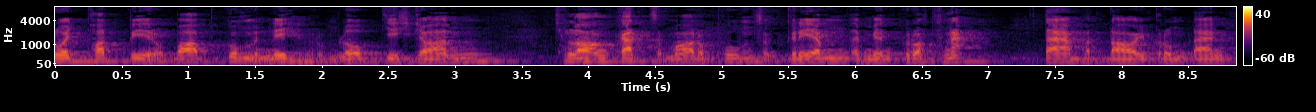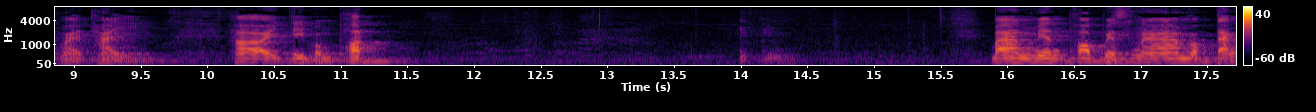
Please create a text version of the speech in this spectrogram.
រួចផុតពីរបបកុម្មុយនីសរំលោភជិះជាន់ឆ្លងកាត់សមរភូមិសង្គ្រាមដែលមានគ្រោះថ្នាក់តាមបណ្ដោយព្រំដែនខ្មែរថៃហើយទីបំផុតបានមានភពវាសនាមកតាំង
